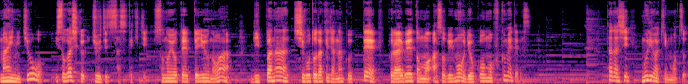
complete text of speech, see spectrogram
毎日を忙しく充実させてきち、その予定っていうのは、立派な仕事だけじゃなくって、プライベートも遊びも旅行も含めてです。ただし、無理は禁物。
